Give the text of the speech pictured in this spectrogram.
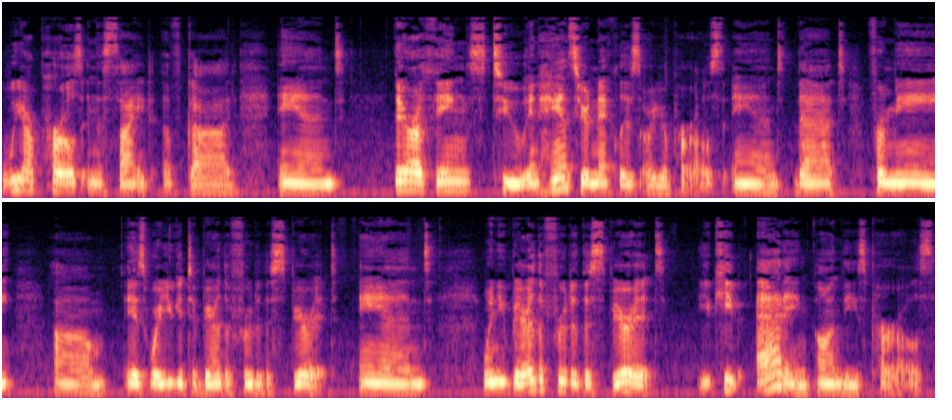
We are pearls in the sight of God. And there are things to enhance your necklace or your pearls. And that, for me, um, is where you get to bear the fruit of the Spirit. And when you bear the fruit of the Spirit, you keep adding on these pearls.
